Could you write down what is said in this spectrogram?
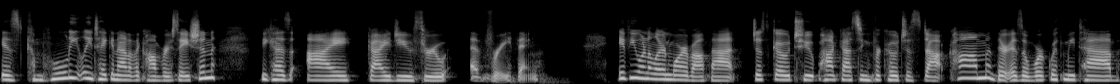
is completely taken out of the conversation because I guide you through everything. If you want to learn more about that, just go to podcastingforcoaches.com. There is a work with me tab.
